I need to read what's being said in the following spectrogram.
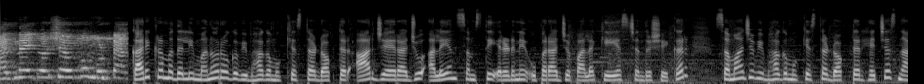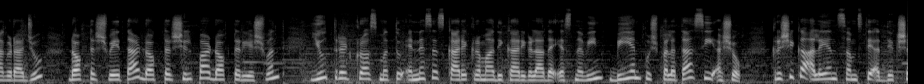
ಹದಿನೈದು ವರ್ಷವರೆಗೂ ಮುಟ್ಟ ಕಾರ್ಯಕ್ರಮದಲ್ಲಿ ಮನೋರೋಗ ವಿಭಾಗ ಮುಖ್ಯಸ್ಥ ಡಾಕ್ಟರ್ ಆರ್ ಜಯರಾಜು ಅಲಯನ್ ಸಂಸ್ಥೆ ಎರಡನೇ ಉಪರಾಜ್ಯಪಾಲ ಕೆಎಸ್ ಚಂದ್ರಶೇಖರ್, ಸಮಾಜ ವಿಭಾಗ ಮುಖ್ಯಸ್ಥ doctor HS Nagaraju, doctor Shweta, doctor Shilpa, doctor Yashwanth, youth red cross ಮತ್ತು ಎನ್ಎಸ್ಎಸ್ ಕಾರ್ಯಕ್ರಮಾಧಿಕಾರಿಗಳಾದ S Naveen BN Pushpalatha, C Ashok. ಕೃಷಿಕ ಅಲಯನ್ಸ್ ಸಂಸ್ಥೆ ಅಧ್ಯಕ್ಷ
